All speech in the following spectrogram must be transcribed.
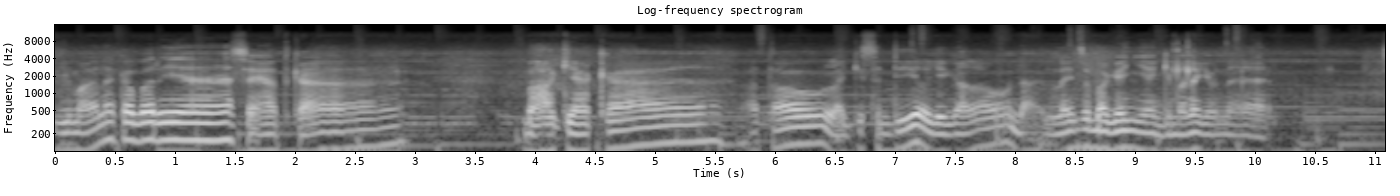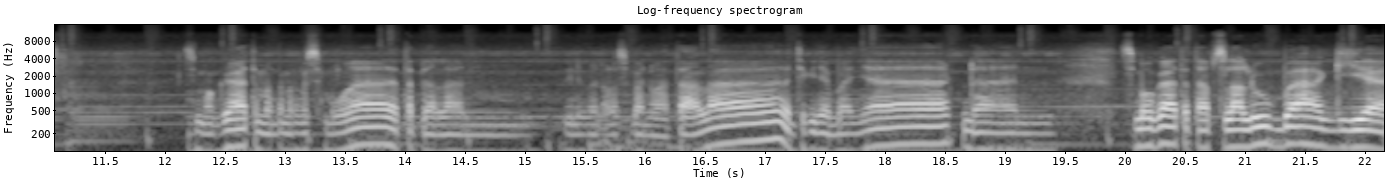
Gimana kabarnya? Sehatkah? Bahagiakah? Atau lagi sedih, lagi galau dan lain sebagainya? Gimana gimana? Semoga teman-temanku semua tetap dalam lindungan Allah Subhanahu wa taala, rezekinya banyak dan semoga tetap selalu bahagia.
